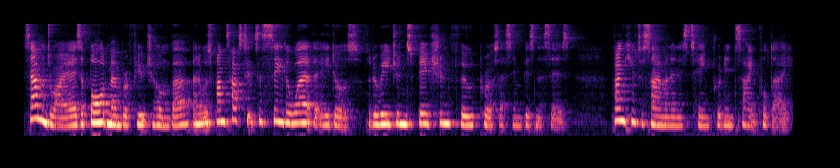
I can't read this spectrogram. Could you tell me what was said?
Simon Dwyer is a board member of Future Humber, and it was fantastic to see the work that he does for the region's fish and food processing businesses. Thank you to Simon and his team for an insightful day.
